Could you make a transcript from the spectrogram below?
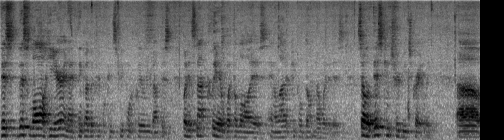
this, this law here, and I think other people can speak more clearly about this, but it's not clear what the law is, and a lot of people don't know what it is. So this contributes greatly. Uh,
